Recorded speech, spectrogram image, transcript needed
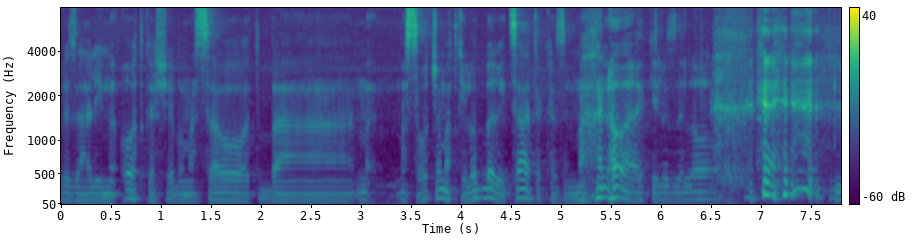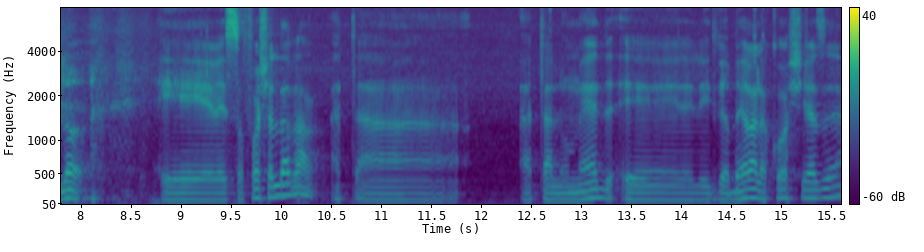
וזה היה לי מאוד קשה במסעות, במסעות שמתחילות בריצה, אתה כזה, מה לא, כאילו זה לא, לא. בסופו של דבר, אתה... אתה לומד אה, להתגבר על הקושי הזה,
